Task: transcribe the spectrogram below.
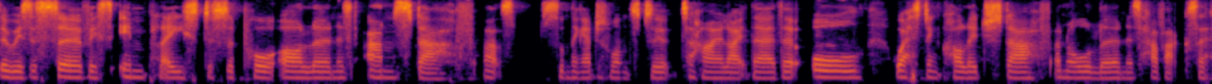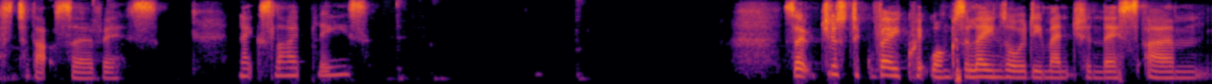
there is a service in place to support our learners and staff. That's something I just wanted to, to highlight there that all Weston College staff and all learners have access to that service. Next slide, please. So just a very quick one, because Elaine's already mentioned this. Um,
